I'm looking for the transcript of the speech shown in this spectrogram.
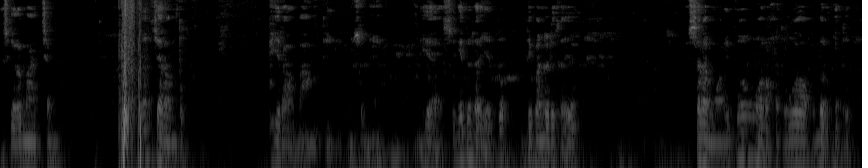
segala macam. Ya cara untuk viral banget ini maksudnya. Ya segitu saja tuh tipan dari saya. Assalamualaikum warahmatullahi wabarakatuh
